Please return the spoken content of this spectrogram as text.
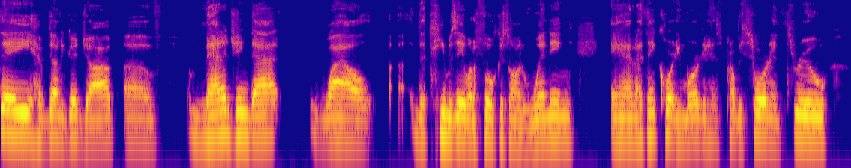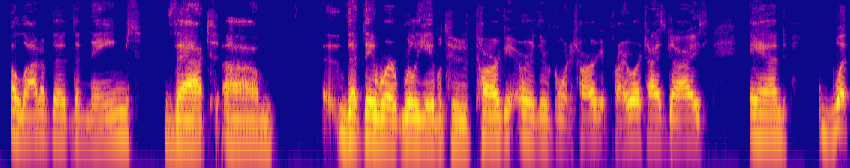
they have done a good job of managing that while uh, the team is able to focus on winning. And I think Courtney Morgan has probably sorted through a lot of the the names that um, that they were really able to target or they're going to target prioritize guys. And what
